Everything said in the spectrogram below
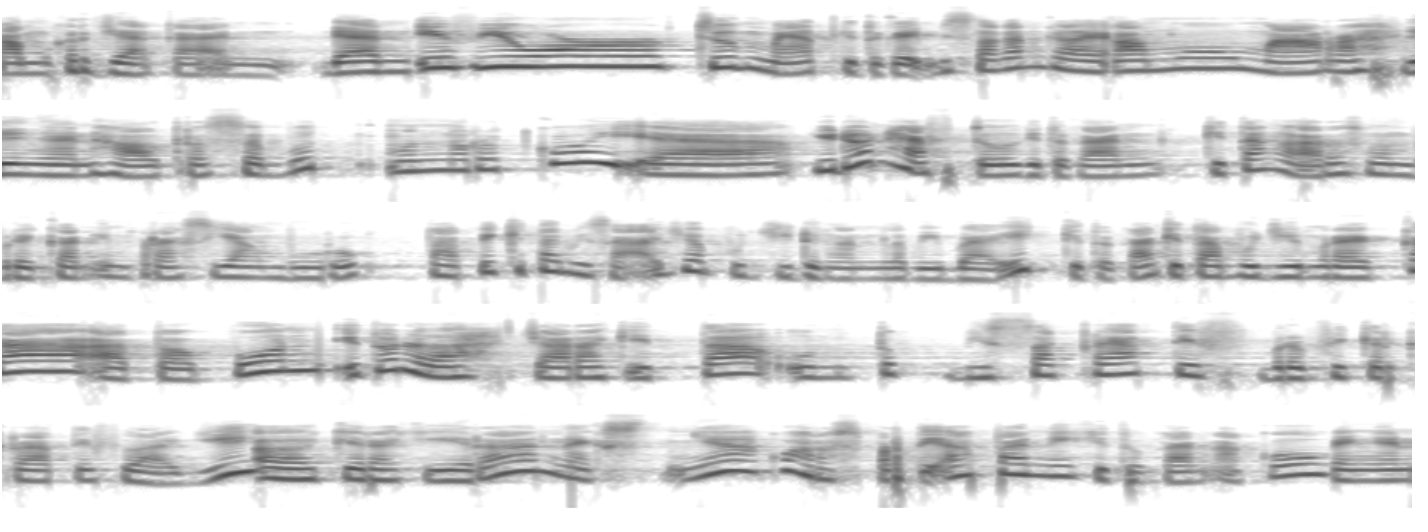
kamu kerjakan. Dan if you are too mad gitu kayak misalkan kayak kamu marah dengan hal tersebut menurutku ya you don't have to gitu kan. Kita nggak harus memberikan impresi yang buruk tapi kita bisa aja puji dengan lebih baik gitu kan. Kita puji mereka ataupun itu adalah cara kita untuk bisa kreatif berpikir kreatif lagi. Uh, kira-kira nextnya aku harus seperti apa nih gitu kan. Aku pengen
